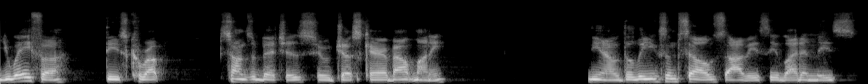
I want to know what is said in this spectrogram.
UEFA, these corrupt sons of bitches who just care about money, you know, the leagues themselves obviously let in these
